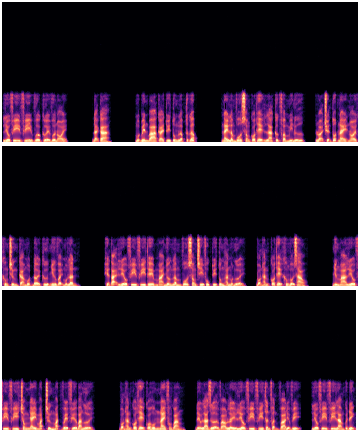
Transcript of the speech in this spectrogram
Liêu phi phi vừa cười vừa nói, đại ca. Một bên ba cái tùy tùng lập tức gấp. Này lâm vô song có thể là cực phẩm mỹ nữ, loại chuyện tốt này nói không chừng cả một đời cứ như vậy một lần. Hiện tại liêu phi phi thế mà nhường lâm vô song chỉ phục tùy tùng hắn một người, bọn hắn có thể không đội sao? Nhưng mà liễu phi phi trong nháy mắt chừng mắt về phía ba người. Bọn hắn có thể có hôm nay phong quang, đều là dựa vào lấy liều phi phi thân phận và địa vị liều phi phi làm quyết định,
